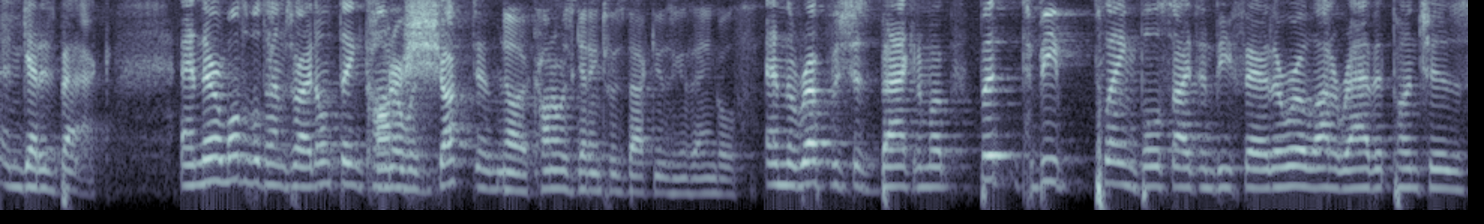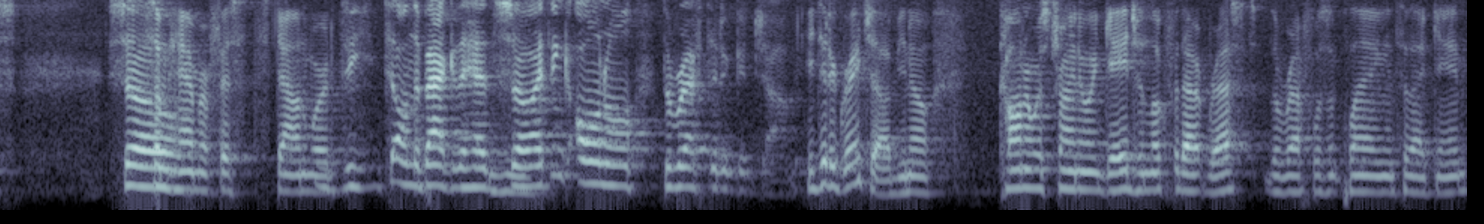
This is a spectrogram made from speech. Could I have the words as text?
and get his back. And there are multiple times where I don't think Connor, Conor was- shucked him. No, Conor was getting to his back using his angles. and the ref was just backing him up. But to be playing both sides and be fair, there were a lot of rabbit punches. So Some hammer fists downward. the, on the back of the head. Mm-hmm. So I think all in all, the ref did a good job. He did a great job. You know, Conor was trying to engage and look for that rest. The ref wasn't playing into that game.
